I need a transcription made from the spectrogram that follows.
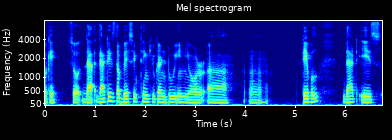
Okay so that that is the basic thing you can do in your uh, table that is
